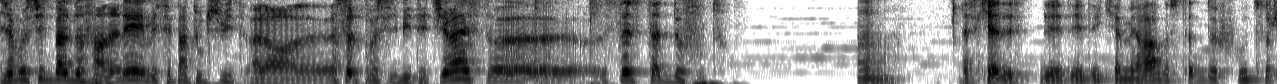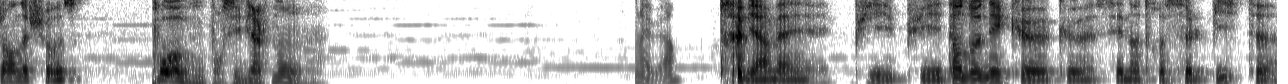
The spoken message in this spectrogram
y, y avait aussi le bal de fin d'année, mais c'est pas tout de suite. Alors, euh, la seule possibilité qui reste, euh, c'est le stade de foot. Hmm. Est-ce qu'il y a des, des- des- des caméras au stade de foot, ce genre de choses? Pouah, vous pensez bien que non. Eh bien. Très bien. ben, puis, puis, étant donné que, que c'est notre seule piste, euh,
